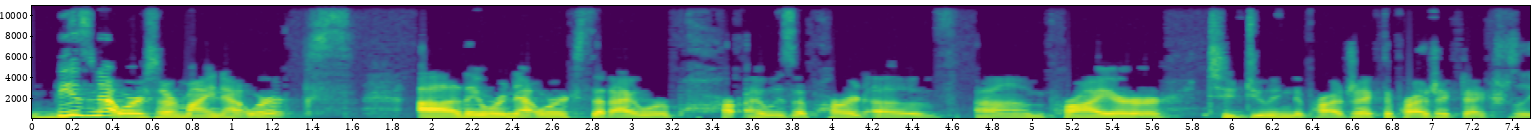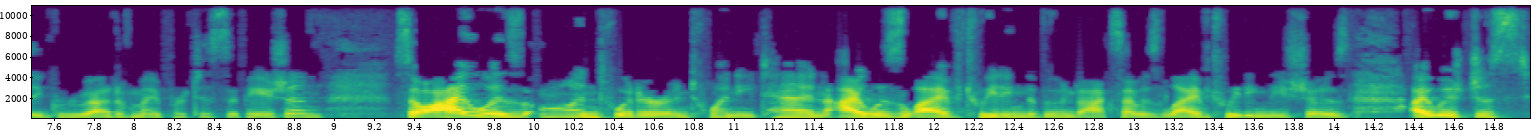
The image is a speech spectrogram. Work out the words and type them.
these networks are my networks. Uh, they were networks that I, were I was a part of um, prior to doing the project. The project actually grew out of my participation. So I was on Twitter in 2010. I was live tweeting the Boondocks. I was live tweeting these shows. I was just,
